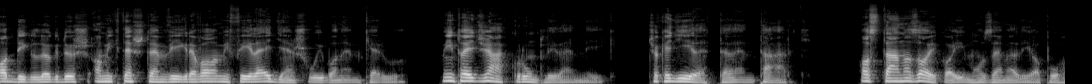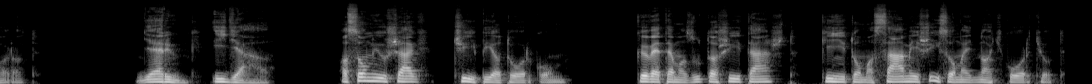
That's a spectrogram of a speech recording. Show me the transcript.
Addig lögdös, amíg testem végre valamiféle egyensúlyba nem kerül. Mintha egy zsák krumpli lennék. Csak egy élettelen tárgy. Aztán az ajkaimhoz emeli a poharat. Gyerünk, így áll. A szomjúság csípi a torkom. Követem az utasítást, kinyitom a szám és iszom egy nagy kortyot.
